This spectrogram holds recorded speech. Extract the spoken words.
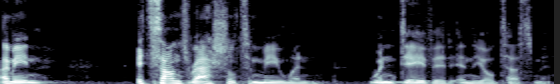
I mean, it sounds rational to me when, when David in the Old Testament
